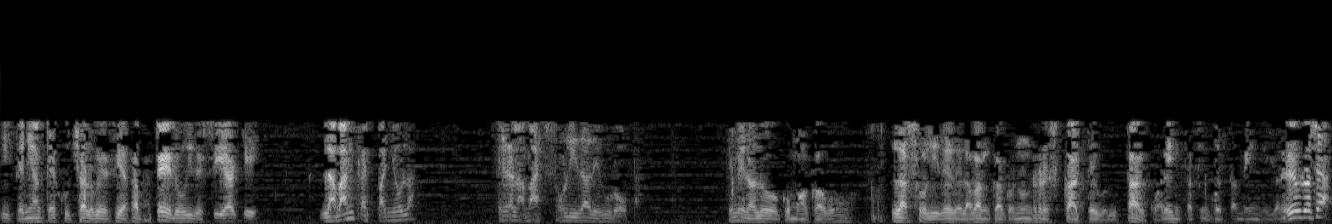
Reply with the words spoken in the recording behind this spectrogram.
y tenían que escuchar lo que decía Zapatero y decía que la banca española era la más sólida de Europa. Y míralo cómo acabó la solidez de la banca con un rescate brutal, 40, 50 mil millones de euros. O sea,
